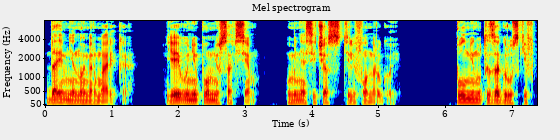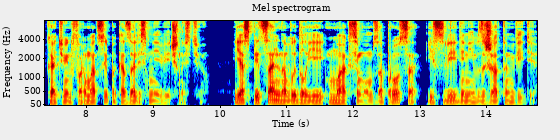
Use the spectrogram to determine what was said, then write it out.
Дай мне номер Марика. Я его не помню совсем. У меня сейчас телефон другой». Полминуты загрузки в Катю информации показались мне вечностью. Я специально выдал ей максимум запроса и сведений в сжатом виде.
